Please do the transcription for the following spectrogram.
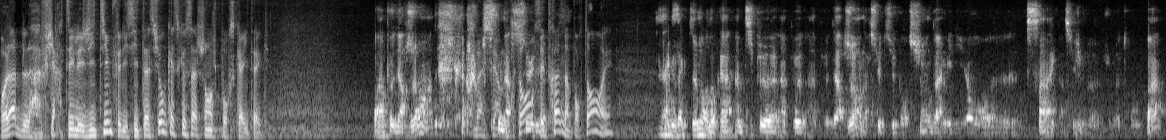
voilà, de la fierté légitime, félicitations, qu'est-ce que ça change pour Skytech? Un peu d'argent. Hein. Bah, c'est important, c'est très important, oui. Exactement, donc un, petit peu, un peu, un peu d'argent. On a reçu une subvention d'un million cinq, hein, si je me, me trompe pas.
